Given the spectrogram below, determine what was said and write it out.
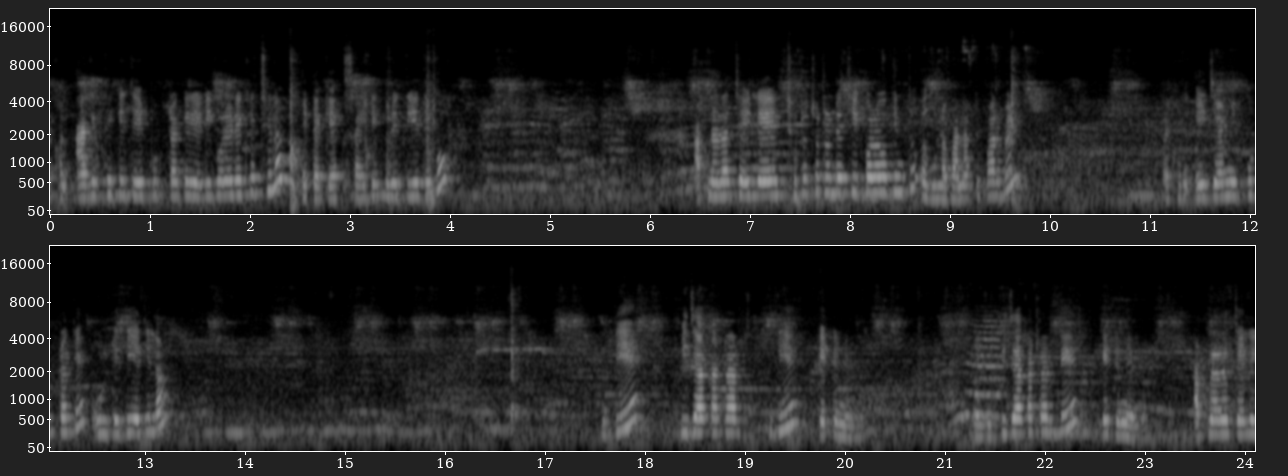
এখন আগে থেকে যে পুরটাকে রেডি করে রেখেছিলাম, এটাকে এক সাইডে করে দিয়ে দেব। আপনারা চাইলে ছোট ছোট লেচি করেও কিন্তু এগুলো বানাতে পারবেন। এখন এই যে আমি পুরটাকে উল্টে দিয়ে দিলাম। দিয়ে পিজা কাটার দিয়ে কেটে নেব। এই পিজা কাটার দিয়ে কেটে নেব। আপনারা চাইলে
